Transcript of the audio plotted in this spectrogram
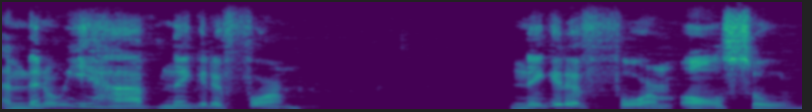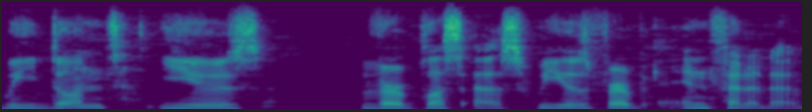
And then we have negative form. Negative form also, we don't use verb plus s, we use verb infinitive.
